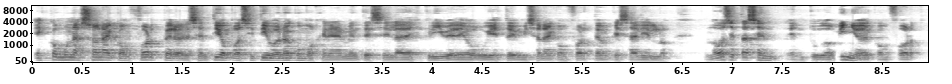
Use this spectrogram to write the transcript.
es como una zona de confort, pero en el sentido positivo, no como generalmente se la describe de, uy, estoy en mi zona de confort, tengo que salirlo. Cuando vos estás en, tu dominio de confort,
